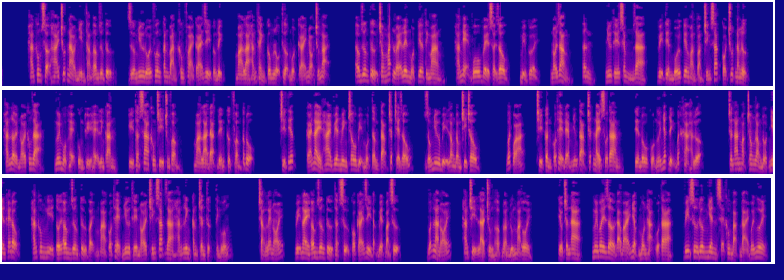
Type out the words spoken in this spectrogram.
Hắn không sợ hai chút nào nhìn thẳng âm dương tử, dường như đối phương căn bản không phải cái gì cường địch, mà là hắn thành công lộ thượng một cái nhỏ chướng ngại. Âm dương tử trong mắt lóe lên một tia tinh mang, hắn nhẹ vô về sợi dâu, mỉm cười, nói rằng ân, như thế xem ra, vị tiền bối kia hoàn toàn chính xác có chút năng lực. Hắn lời nói không giả, ngươi một hệ cùng thủy hệ linh căn, kỳ thật xa không chỉ trung phẩm, mà là đạt đến cực phẩm cấp độ. Chỉ tiếc, cái này hai viên minh châu bị một tầng tạp chất che giấu, giống như bị long đồng chi châu. Bất quá, chỉ cần có thể đem những tạp chất này xua tan, tiền đồ của ngươi nhất định bất khả hà lượng. Trần an mặc trong lòng đột nhiên khẽ động, hắn không nghĩ tới âm dương tử vậy mà có thể như thế nói chính xác ra hắn linh căn chân thực tình huống. Chẳng lẽ nói, vị này âm dương tử thật sự có cái gì đặc biệt bản sự? Vẫn là nói hắn chỉ là trùng hợp đoán đúng mà thôi. Tiểu chân a, ngươi bây giờ đã bái nhập môn hạ của ta, vi sư đương nhiên sẽ không bạc đại với ngươi.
